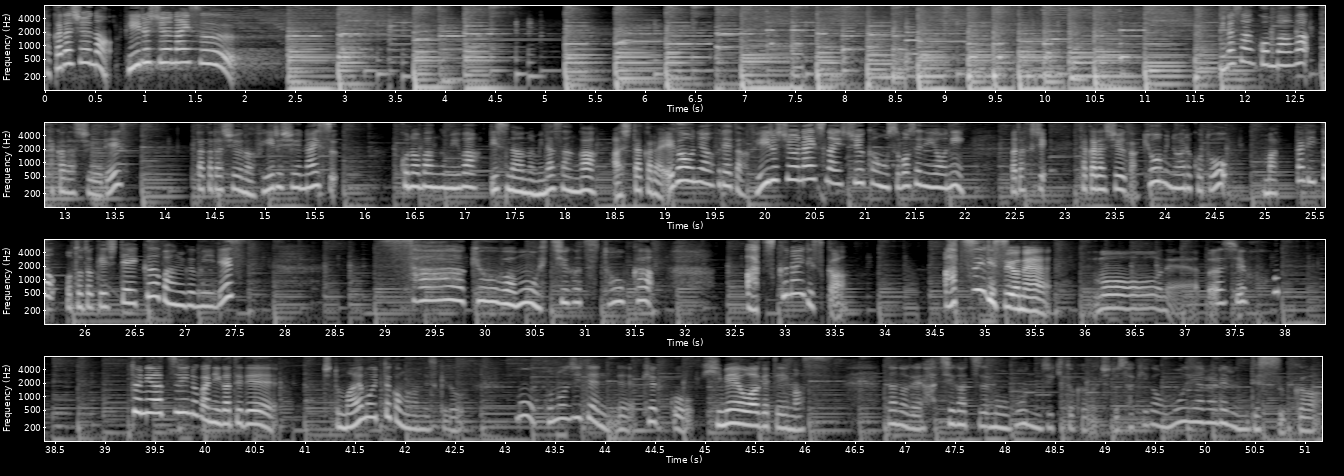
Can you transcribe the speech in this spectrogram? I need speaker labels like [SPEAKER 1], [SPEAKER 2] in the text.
[SPEAKER 1] 高田修のフィールシューナイス。皆さんこんばんは高田修です。高田修のフィールシューナイス。この番組はリスナーの皆さんが明日から笑顔にあふれたフィールシューナイスな1週間を過ごせるように私高田修が興味のあることをまったりとお届けしていく番組です。さあ今日はもう7月10日。暑くないですか？暑いですよね。もうね私本当に暑いのが苦手でちょっと前も言ったかもなんですけどもうこの時点で結構悲鳴を上げています。なので8月もうお盆時期とかがちょっと先が思いやられるんですが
